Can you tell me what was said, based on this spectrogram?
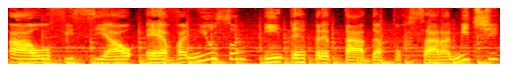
A oficial Eva Nilsson, interpretada por Sarah Mitch,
